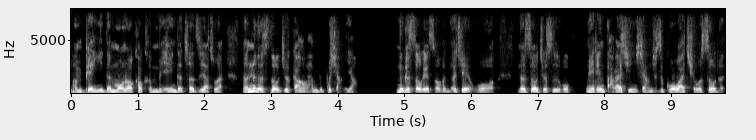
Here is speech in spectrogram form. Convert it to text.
很便宜的 Monocoque 很便宜的车支架出来，那那个时候就刚好他们就不想要，那个时候可以收很多，而且我那时候就是我每天打开信箱就是国外求售的，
